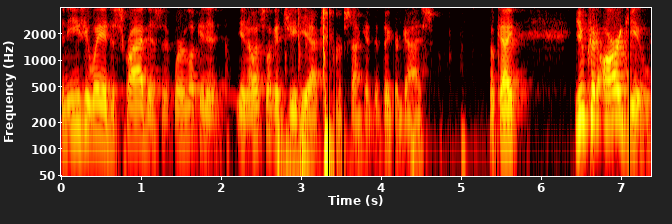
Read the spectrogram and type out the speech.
an easy way to describe this, if we're looking at, you know, let's look at GDX for a second, the bigger guys. Okay, you could argue.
